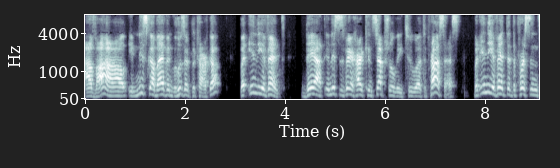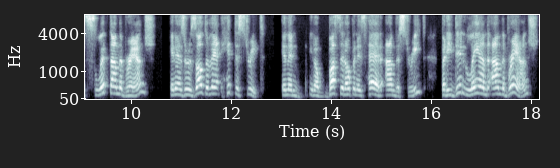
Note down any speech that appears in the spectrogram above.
Aval im niska but in the event that, and this is very hard conceptually to uh, to process, but in the event that the person slipped on the branch and as a result of that hit the street and then you know busted open his head on the street, but he didn't land on the branch,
